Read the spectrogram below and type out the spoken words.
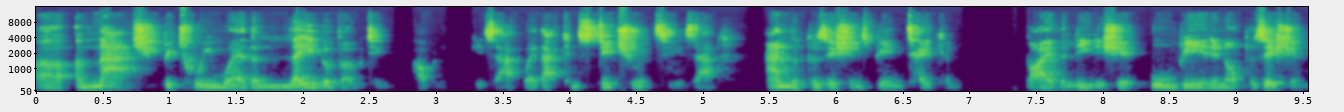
uh, a match between where the Labour voting public is at, where that constituency is at, and the positions being taken by the leadership, albeit in opposition.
